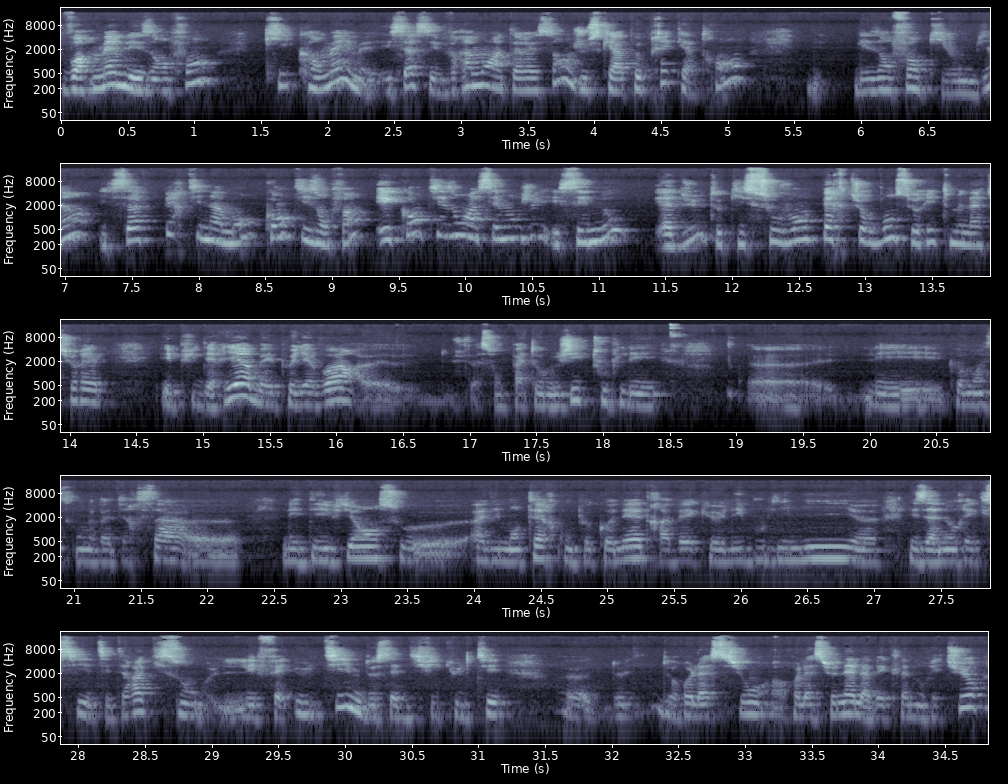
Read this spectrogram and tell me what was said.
voire même les enfants qui quand même, et ça c'est vraiment intéressant, jusqu'à à peu près 4 ans, les enfants qui vont bien, ils savent pertinemment quand ils ont faim et quand ils ont assez mangé. Et c'est nous, adultes, qui souvent perturbons ce rythme naturel. Et puis derrière, ben, il peut y avoir, euh, de façon pathologique, toutes les... Euh, les comment est-ce qu'on va dire ça euh, les déviances alimentaires qu'on peut connaître avec les boulimies, les anorexies, etc., qui sont l'effet ultime de cette difficulté de, de relation relationnelle avec la nourriture.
